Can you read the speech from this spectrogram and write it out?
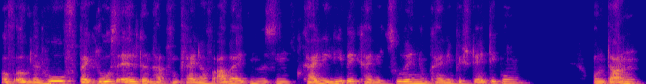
auf irgendeinen Hof, bei Großeltern, hat von klein auf arbeiten müssen, keine Liebe, keine Zuwendung, keine Bestätigung. Und dann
